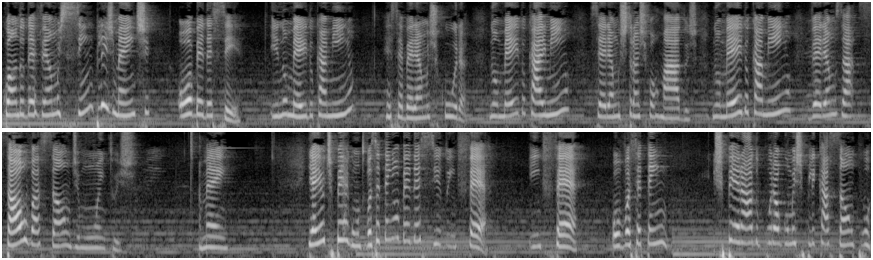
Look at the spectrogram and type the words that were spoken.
quando devemos simplesmente obedecer. E no meio do caminho, receberemos cura. No meio do caminho, seremos transformados. No meio do caminho, veremos a salvação de muitos. Amém. E aí eu te pergunto, você tem obedecido em fé? Em fé ou você tem esperado por alguma explicação, por,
